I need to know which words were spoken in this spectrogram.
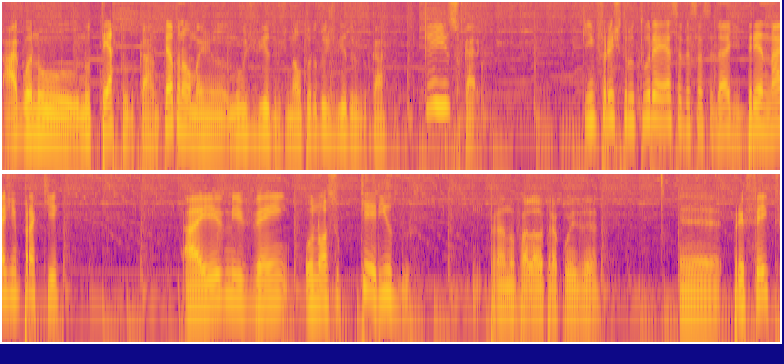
água no, no teto do carro. No teto não, mas no, nos vidros, na altura dos vidros do carro. Que isso, cara? Que infraestrutura é essa dessa cidade? Drenagem pra quê? Aí me vem o nosso querido, para não falar outra coisa, é, prefeito,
